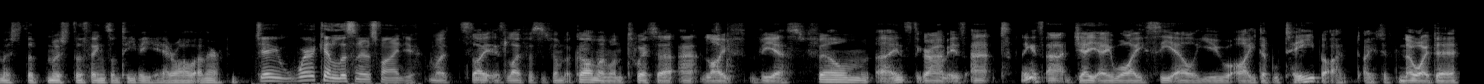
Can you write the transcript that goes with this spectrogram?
Most of the most of the things on TV here are American. Jay, where can listeners find you? My site is lifeversusfilm.com. I'm on Twitter at lifevsfilm. Uh, Instagram is at I think it's at j a y c l u i double t, but I, I have no idea.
